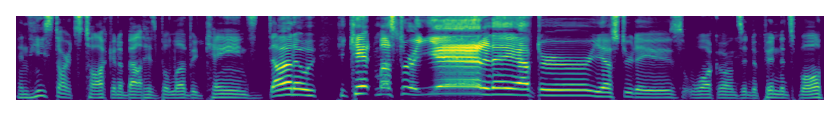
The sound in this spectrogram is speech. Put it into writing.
and he starts talking about his beloved Canes. Dono, he can't muster a yeah today after yesterday's walk ons Independence Bowl.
